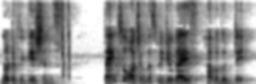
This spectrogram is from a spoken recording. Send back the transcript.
notifications. Thanks for watching this video guys. Have a good day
